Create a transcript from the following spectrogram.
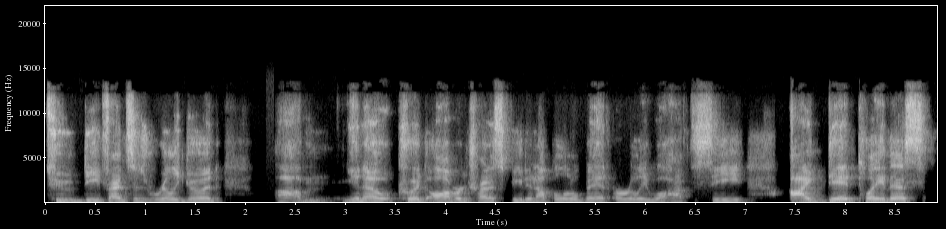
Two defenses really good. Um, you know, could Auburn try to speed it up a little bit early? We'll have to see. I did play this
